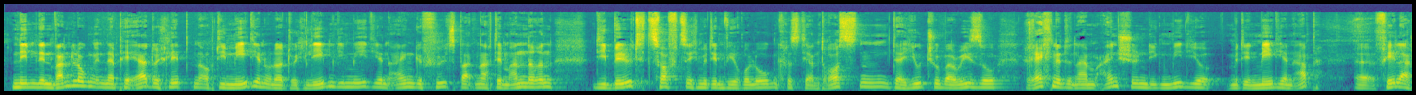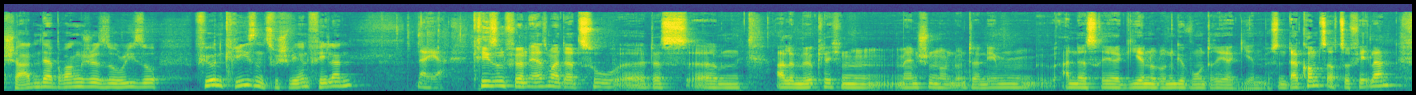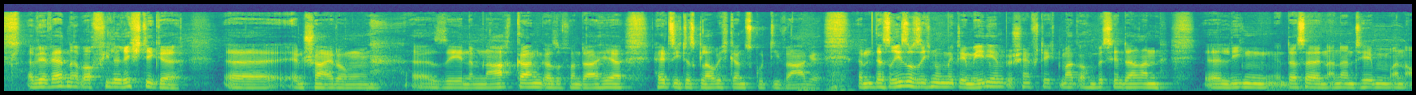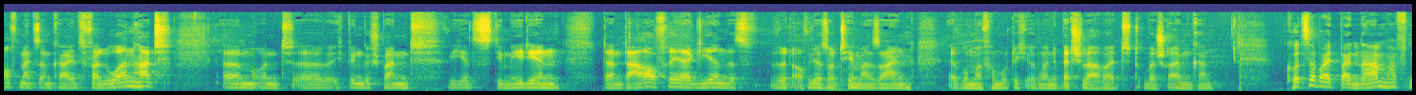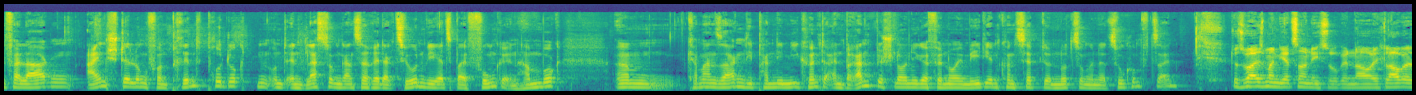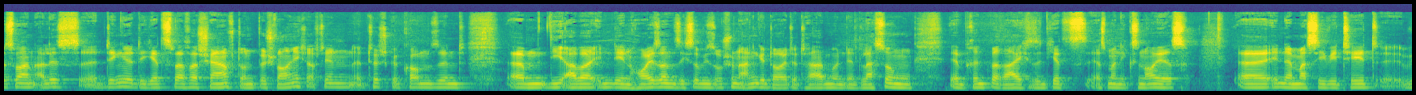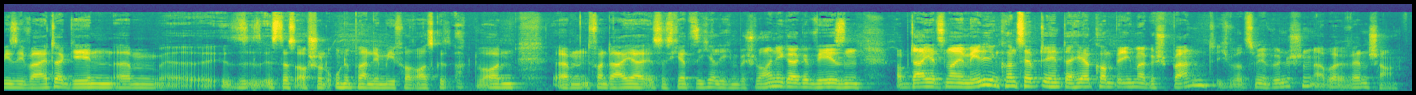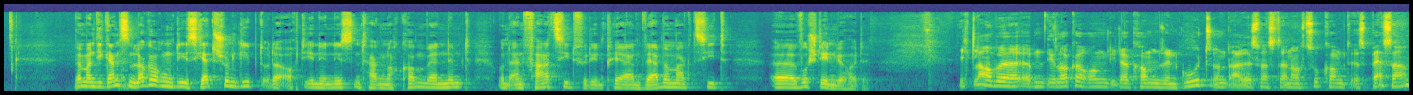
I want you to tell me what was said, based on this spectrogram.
Neben den Wandlungen in der PR durchlebten auch die Medien oder durchleben die Medien ein Gefühlsbad nach dem anderen. Die Bild zofft sich mit dem Virologen Christian Drosten. Der YouTuber Rezo rechnet in einem einstündigen Video mit den Medien ab. Äh, Fehler schaden der Branche, so Rezo. Führen Krisen zu schweren Fehlern? Naja, Krisen führen erstmal dazu, äh, dass ähm, alle möglichen Menschen und Unternehmen anders reagieren und ungewohnt reagieren müssen. Da kommt es auch zu Fehlern. Wir werden aber auch viele richtige äh, Entscheidungen äh, sehen im Nachgang. Also von daher hält sich das, glaube ich, ganz gut die Waage. Ähm, dass Riso sich nun mit den Medien beschäftigt, mag auch ein bisschen daran äh, liegen, dass er in anderen Themen an Aufmerksamkeit verloren hat. Ähm, und äh, ich bin gespannt, wie jetzt die Medien dann darauf reagieren. Das wird auch wieder so ein Thema sein, äh, wo man vermutlich irgendwann eine Bachelorarbeit drüber schreiben kann. Kurzarbeit bei namhaften Verlagen, Einstellung von Printprodukten und Entlassung ganzer Redaktionen, wie jetzt bei Funke in Hamburg ähm, kann man sagen, die Pandemie könnte ein Brandbeschleuniger für neue Medienkonzepte und Nutzung in der Zukunft sein? Das weiß man jetzt noch nicht so genau. Ich glaube, es waren alles äh, Dinge, die jetzt zwar verschärft und beschleunigt auf den äh, Tisch gekommen sind, ähm, die aber in den Häusern sich sowieso schon angedeutet haben. Und Entlassungen im Printbereich sind jetzt erstmal nichts Neues. Äh, in der Massivität, wie sie weitergehen, ähm, ist das auch schon ohne Pandemie vorausgesagt worden. Ähm, von daher ist es jetzt sicherlich ein Beschleuniger gewesen. Ob da jetzt neue Medienkonzepte hinterherkommen, bin ich mal gespannt. Ich würde es mir wünschen, aber wir werden schauen. Wenn man die ganzen Lockerungen, die es jetzt schon gibt oder auch die in den nächsten Tagen noch kommen werden, nimmt und ein Fazit für den PR- und Werbemarkt zieht, äh, wo stehen wir heute? Ich glaube, ähm, die Lockerungen, die da kommen, sind gut und alles, was da noch zukommt, ist besser.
